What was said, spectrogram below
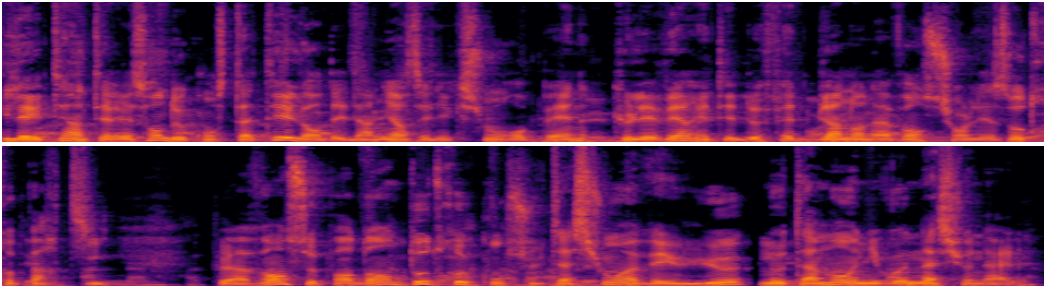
Il a été intéressant de constater lors des dernières élections européennes que les Verts étaient de fait bien en avance sur les autres partis. Peu avant, cependant, d'autres consultations avaient eu lieu, notamment au niveau national.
